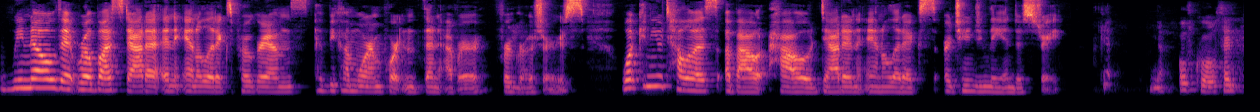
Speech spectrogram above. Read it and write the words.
we know that robust data and analytics programs have become more important than ever for mm-hmm. grocers. What can you tell us about how data and analytics are changing the industry? Yeah, yeah of course. And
